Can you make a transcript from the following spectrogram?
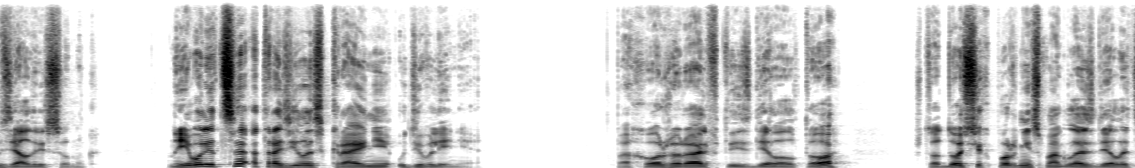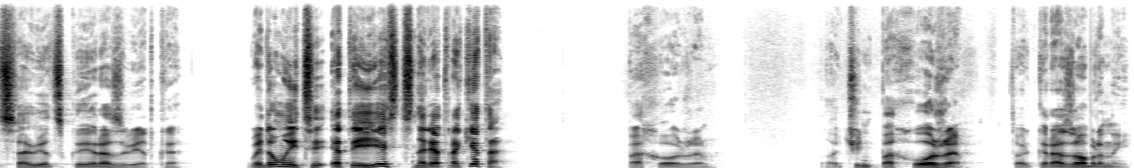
взял рисунок. На его лице отразилось крайнее удивление. Похоже, Ральф, ты сделал то, что до сих пор не смогла сделать советская разведка. Вы думаете, это и есть снаряд-ракета? Похоже. Очень похоже, только разобранный.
